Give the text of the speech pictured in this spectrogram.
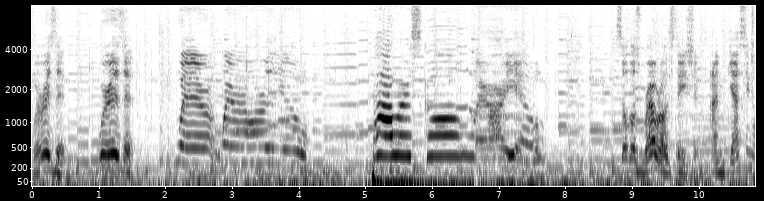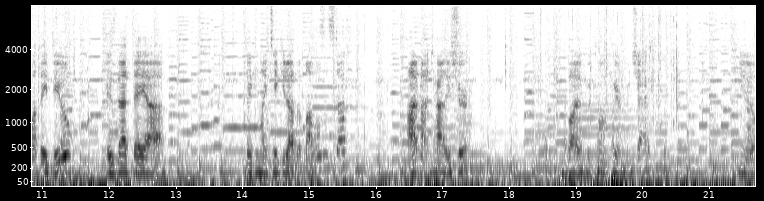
Where is it? Where is it? Where, where are you? Power skull, where are you? So those railroad stations, I'm guessing what they do is that they, uh, they can like take you to other levels and stuff. I'm not entirely sure. But if we come up here and we check, you know,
